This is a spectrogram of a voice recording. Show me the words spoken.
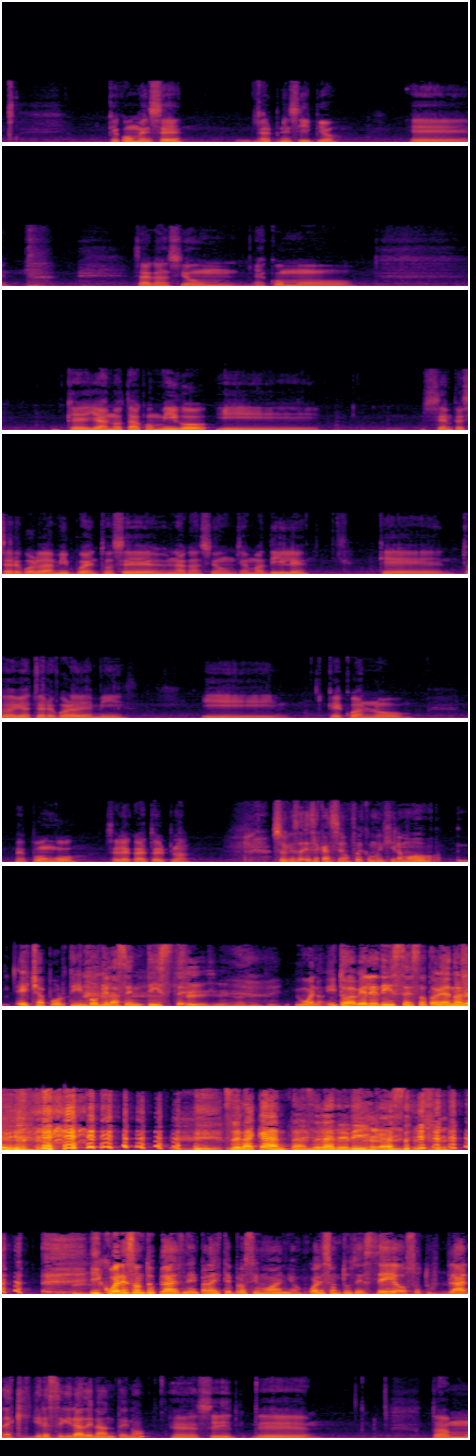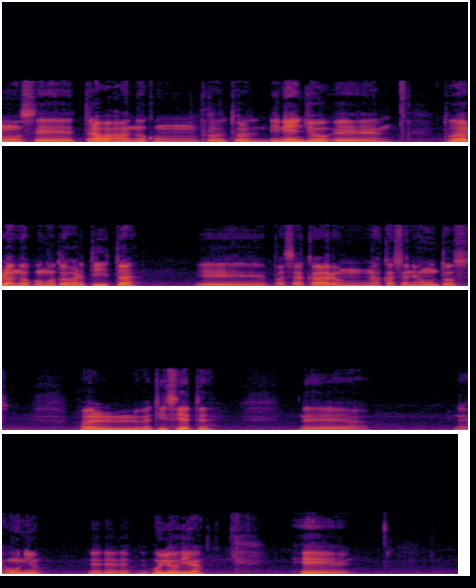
que comencé al principio. Eh, esa canción es como que ella no está conmigo y siempre se recuerda a mí, pues entonces es una canción se llama Dile, que todavía te recuerda de mí y que cuando me pongo se le cae todo el plan. So, esa, esa canción fue como dijéramos hecha por ti porque la sentiste. Sí, sí, la sentí. Y bueno, y todavía le dices o todavía no le dices. se la canta, se la dedicas. ¿Y cuáles son tus planes para este próximo año? ¿Cuáles son tus deseos o tus planes que quieres seguir adelante, no? Eh, sí, eh, estamos eh, trabajando con un productor dineño. Estuve hablando con otros artistas para sacar unas canciones juntos para el 27 de, de junio, de, de- de julio, diga.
